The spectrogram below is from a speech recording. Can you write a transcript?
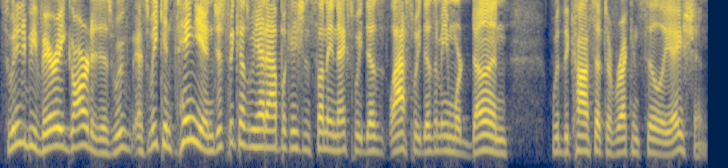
So we need to be very guarded as we as we continue. And just because we had application Sunday next week does last week doesn't mean we're done with the concept of reconciliation.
